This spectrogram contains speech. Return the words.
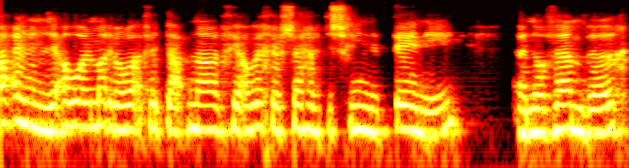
أعلن لأول مرة وقفة النار في أواخر شهر تشرين الثاني نوفمبر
